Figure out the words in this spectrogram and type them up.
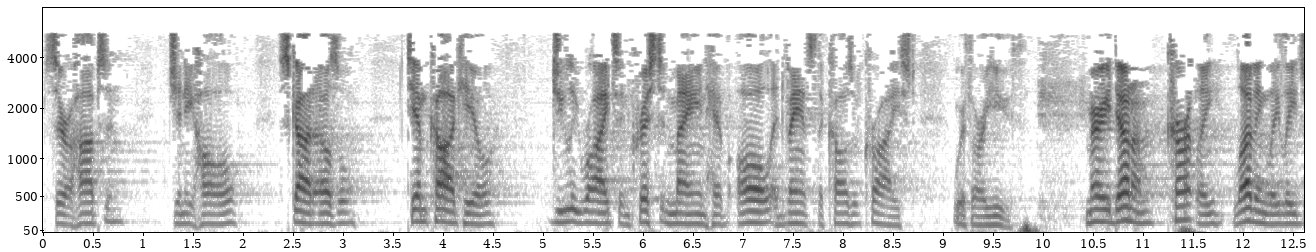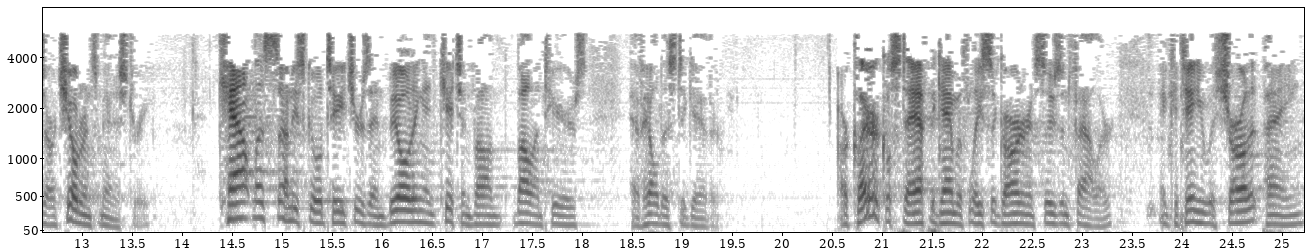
Sarah Hobson, Jenny Hall, Scott Uzzle, Tim Coghill, Julie Wrights, and Kristen Main have all advanced the cause of Christ with our youth. Mary Dunham currently lovingly leads our children's ministry. Countless Sunday school teachers and building and kitchen volunteers have held us together. Our clerical staff began with Lisa Garner and Susan Fowler and continue with Charlotte Payne,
